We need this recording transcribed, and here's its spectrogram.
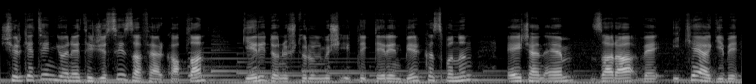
Şirketin yöneticisi Zafer Kaplan, geri dönüştürülmüş ipliklerin bir kısmının H&M, Zara ve IKEA gibi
